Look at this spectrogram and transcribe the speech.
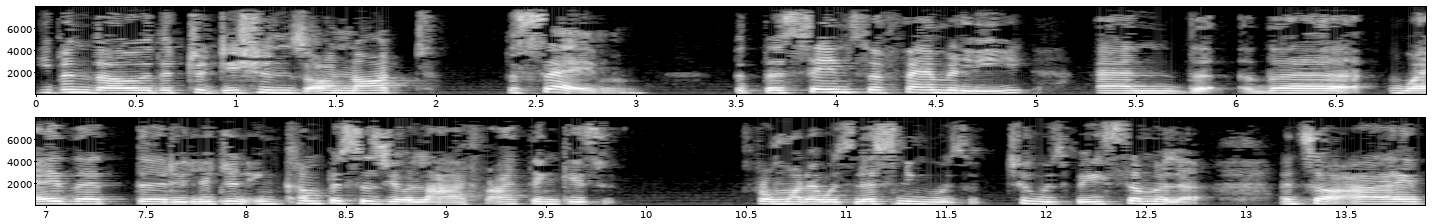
even though the traditions are not the same. But the sense of family and the, way that the religion encompasses your life, I think is from what I was listening was, to was very similar. And so I,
